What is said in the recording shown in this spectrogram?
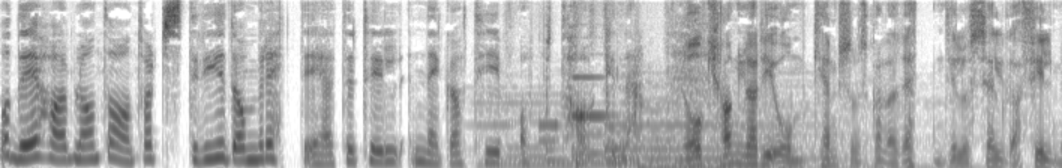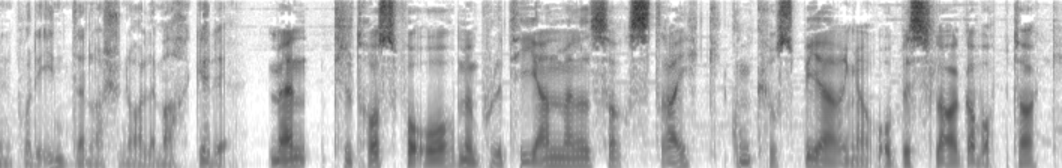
Og det har bl.a. vært strid om rettigheter til negativopptakene. Nå krangler de om hvem som skal ha retten til å selge filmen på det internasjonale markedet. Men til tross for år med politianmeldelser, streik, konkursbegjæringer og beslag av opptak,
